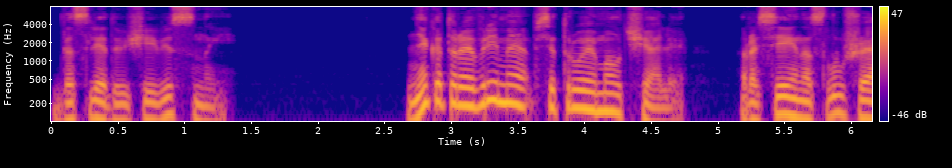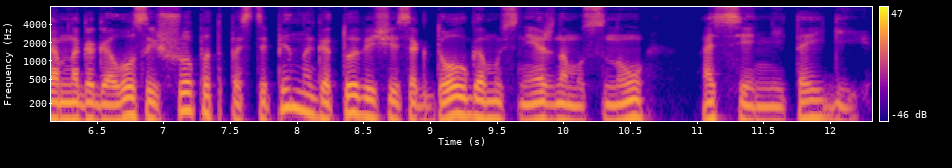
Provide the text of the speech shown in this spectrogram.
до следующей весны. Некоторое время все трое молчали, рассеянно слушая многоголосый шепот, постепенно готовящийся к долгому снежному сну осенней тайги.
